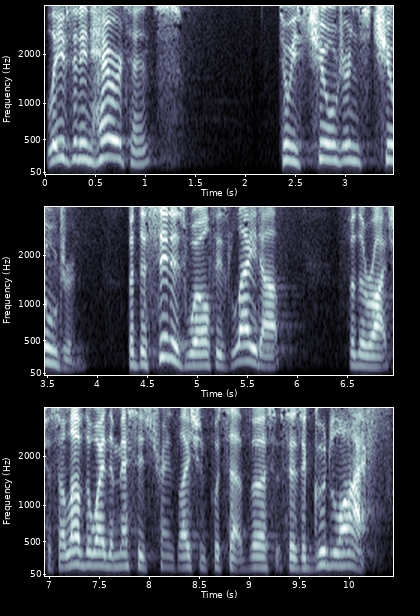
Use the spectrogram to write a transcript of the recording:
leaves an inheritance to his children's children. But the sinner's wealth is laid up for the righteous. I love the way the message translation puts that verse. It says, A good life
